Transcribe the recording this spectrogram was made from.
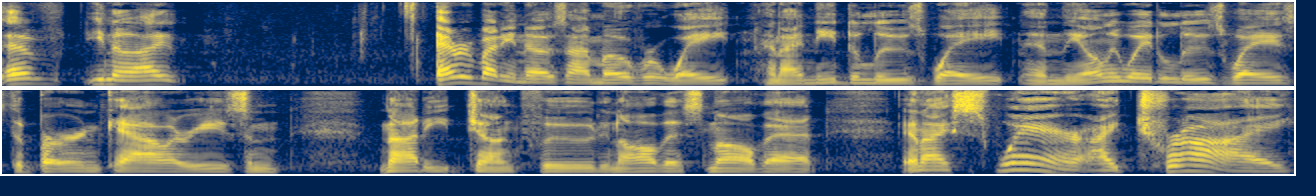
ev- you know i everybody knows i'm overweight and i need to lose weight and the only way to lose weight is to burn calories and not eat junk food and all this and all that and i swear i try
